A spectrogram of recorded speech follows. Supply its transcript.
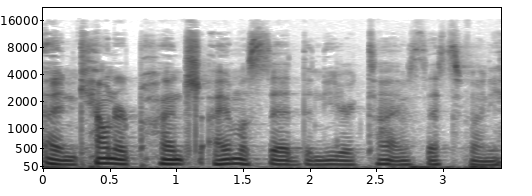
Encounter Punch. I almost said the New York Times. That's funny.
